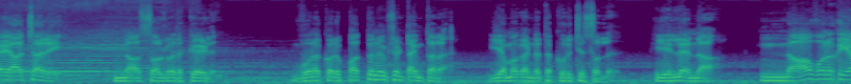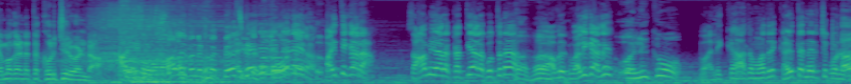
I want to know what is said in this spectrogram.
ஏய் ஆச்சாரி நான் சொல்றத கேளு. உனக்கு ஒரு பத்து நிமிஷம் டைம் தரேன். யமகண்டத்தை குறிச்சு சொல்லு. இல்லன்னா நான் உனக்கு யமகண்டத்தை குறிச்சிருவேண்டா பைத்தியக்காரா சாமியார கத்தியால குத்துனா அவருக்கு வலிக்காது? வலிக்கும். வலிக்காத மாதிரி கழுத்தை நெரிச்சு கொண்டு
